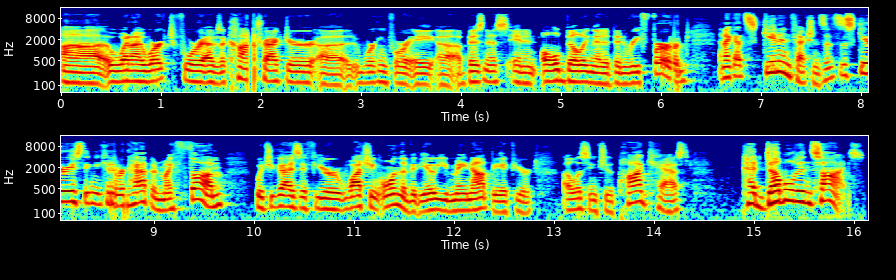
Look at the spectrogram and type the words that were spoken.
uh, when I worked for, I was a contractor uh, working for a, uh, a, business in an old building that had been refurbed, and I got skin infections. That's the scariest thing that can ever happen. My thumb, which you guys, if you're watching on the video, you may not be if you're uh, listening to the podcast, had doubled in size.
